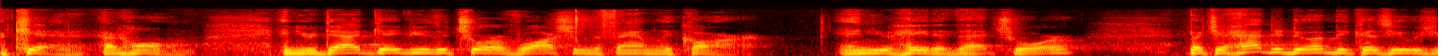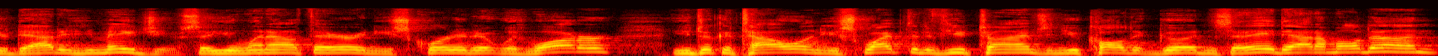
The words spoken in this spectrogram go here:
a kid at home and your dad gave you the chore of washing the family car and you hated that chore. But you had to do it because he was your dad and he made you. So you went out there and you squirted it with water. You took a towel and you swiped it a few times and you called it good and said, Hey, dad, I'm all done.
